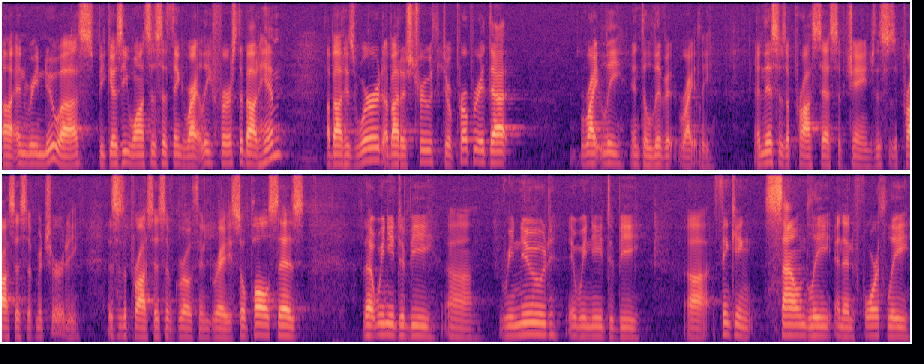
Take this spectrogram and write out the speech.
uh, and renew us because he wants us to think rightly first about him about His Word, about His truth, to appropriate that rightly and to live it rightly. And this is a process of change. This is a process of maturity. This is a process of growth and grace. So Paul says that we need to be uh, renewed and we need to be uh, thinking soundly. And then, fourthly,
